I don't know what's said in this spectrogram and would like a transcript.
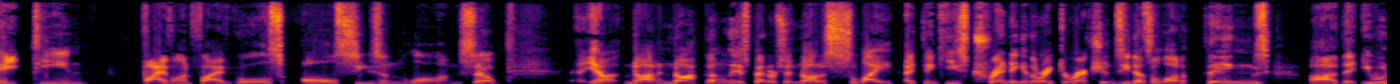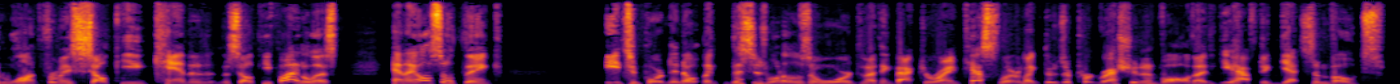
18 five on five goals all season long. So, you know, not a knock on Elias Pettersson, not a slight. I think he's trending in the right directions. He does a lot of things uh, that you would want from a Selke candidate and a Selke finalist. And I also think it's important to note, like, this is one of those awards, and I think back to Ryan Kesler, like, there's a progression involved. I think you have to get some votes,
